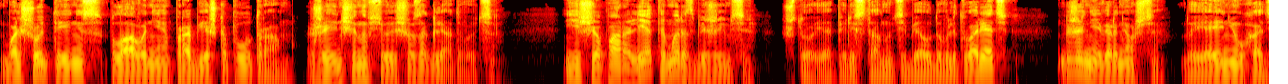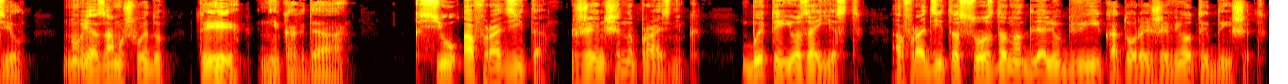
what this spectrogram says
Большой теннис, плавание, пробежка по утрам. Женщины все еще заглядываются». Еще пара лет, и мы разбежимся. Что, я перестану тебя удовлетворять? К жене вернешься. Да я и не уходил. Ну, я замуж выйду. Ты никогда. Ксю Афродита, женщина-праздник. Быт ее заест. Афродита создана для любви, которой живет и дышит.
